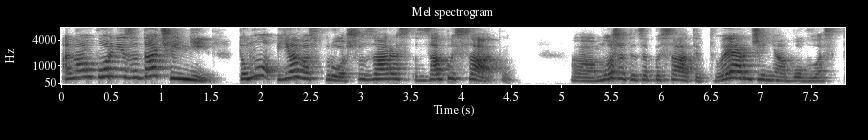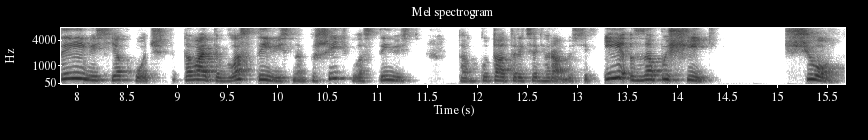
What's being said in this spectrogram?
А на опорні задачі ні. Тому я вас прошу зараз записати. Е, Можете записати твердження або властивість, як хочете. Давайте властивість напишіть, властивість там, кута 30 градусів. І запишіть, що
